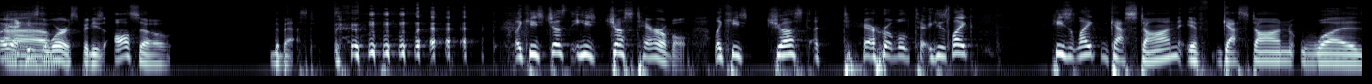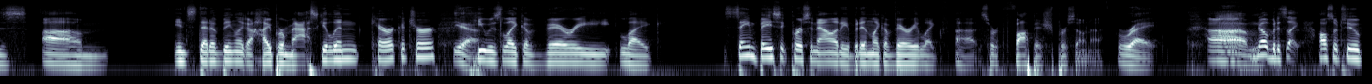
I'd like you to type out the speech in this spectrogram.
Oh yeah, he's the Um, worst, but he's also the best. like he's just he's just terrible. Like he's just a terrible. Ter- he's like he's like Gaston if Gaston was um instead of being like a hyper masculine caricature, Yeah. he was like a very like same basic personality, but in like a very like uh, sort of foppish persona. Right. Uh, Um, no, but it's like also too.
